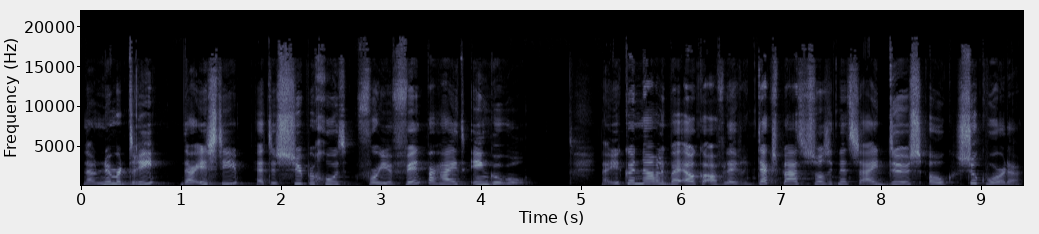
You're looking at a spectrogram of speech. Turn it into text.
Nou, nummer drie, daar is die. Het is supergoed voor je vindbaarheid in Google. Nou, je kunt namelijk bij elke aflevering tekst plaatsen, zoals ik net zei, dus ook zoekwoorden.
